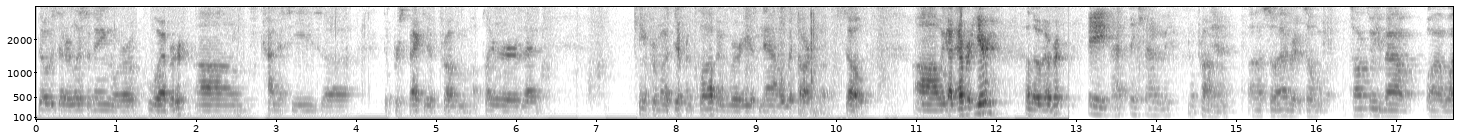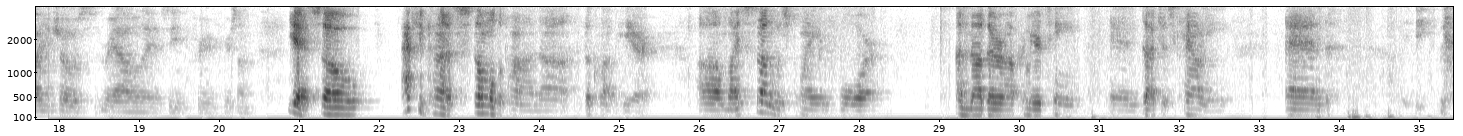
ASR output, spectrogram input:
those that are listening or whoever um, kind of sees uh, the perspective from a player that came from a different club and where he is now with our club. So uh, we got Everett here. Hello, Everett. Hey, Pat, thanks for having me. No problem. Yeah. Uh, so Everett, so talk to me about uh, why you chose Real oLé FC for your, your son. Yeah, so actually kind of stumbled upon uh, the club here. Uh, my son was playing for another uh, premier team in Dutchess County, and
